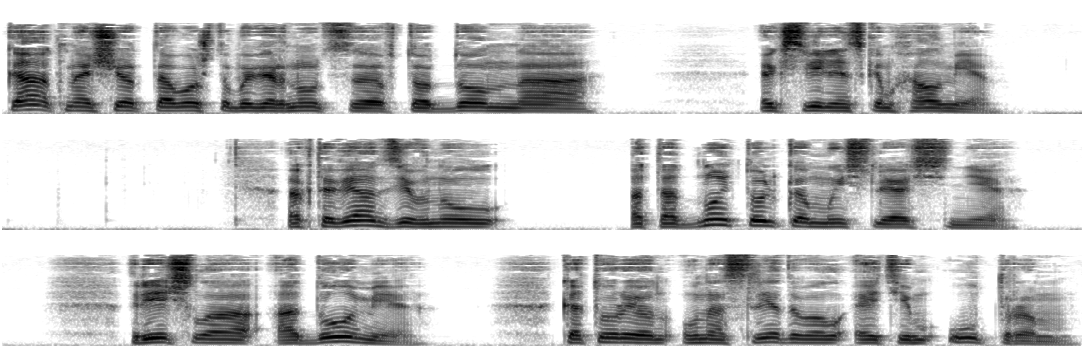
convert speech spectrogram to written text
«Как насчет того, чтобы вернуться в тот дом на Эксвиленском холме?» Октавиан зевнул от одной только мысли о сне. Речь шла о доме, который он унаследовал этим утром,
